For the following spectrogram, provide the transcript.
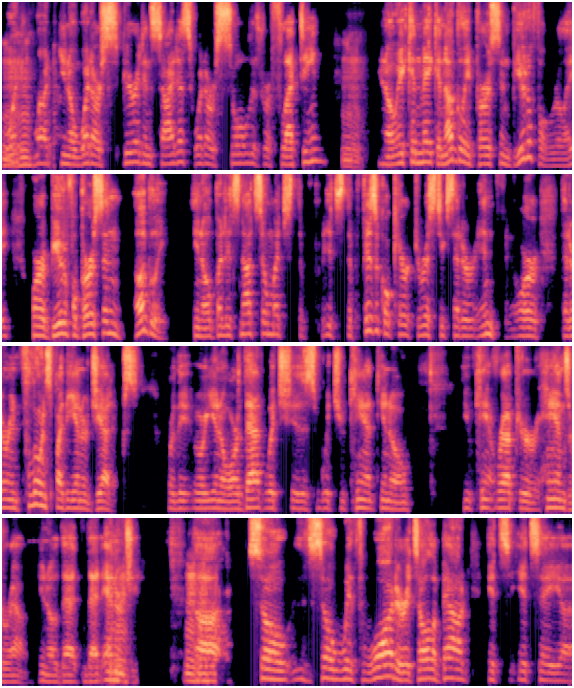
what mm-hmm. what you know what our spirit inside us what our soul is reflecting mm. you know it can make an ugly person beautiful really or a beautiful person ugly you know but it's not so much the it's the physical characteristics that are in or that are influenced by the energetics or the or you know or that which is which you can't you know you can't wrap your hands around you know that that mm-hmm. energy mm-hmm. uh, so so with water it's all about it's it's a uh,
